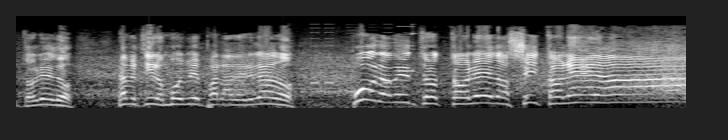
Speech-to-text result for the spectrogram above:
Toledo. La metieron muy bien para Delgado. Por adentro Toledo, sí, Toledo.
